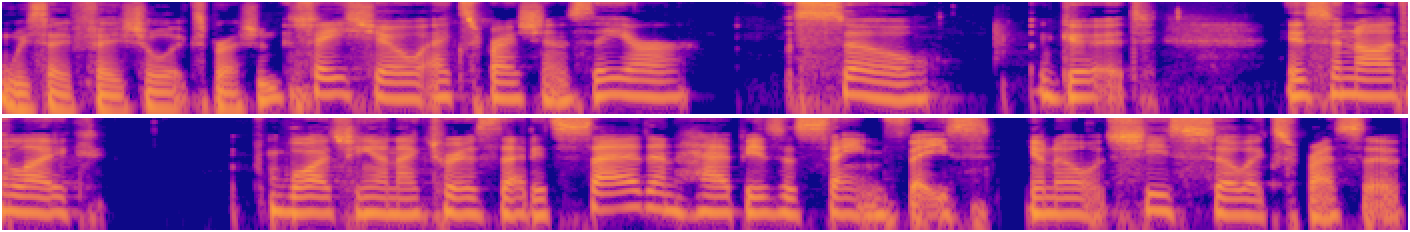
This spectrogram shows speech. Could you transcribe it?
We say facial expressions. facial expressions they are so good it's not like watching an actress that is sad and happy is the same face you know she's so expressive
